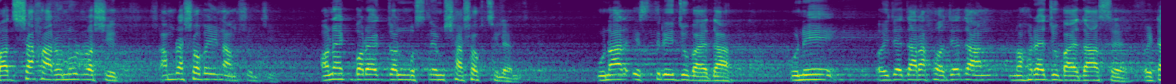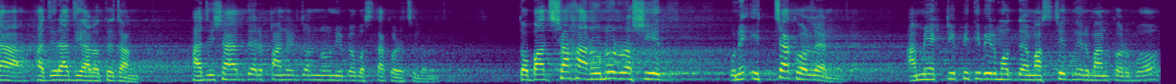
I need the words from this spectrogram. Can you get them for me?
বাদশাহ হারুনুর রশিদ, আমরা সবাই নাম শুনছি। অনেক বড় একজন মুসলিম শাসক ছিলেন। উনার স্ত্রী জুবায়দা। উনি ওই যে যারা হজে যান, নহরে জুবায়দা আছে, ওইটা হাজিরা জিয়ারতে যান। হাজি সাহেবদের পানির জন্য উনি ব্যবস্থা করেছিলেন। তো বাদশাহ হারুনুর রশিদ, উনি ইচ্ছা করলেন, আমি একটি পৃথিবীর মধ্যে মসজিদ নির্মাণ করব,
